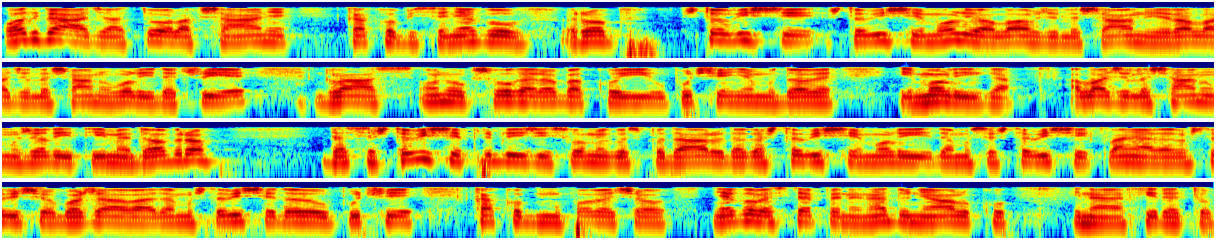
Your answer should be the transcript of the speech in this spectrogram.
odgađa to olakšanje kako bi se njegov rob što više, što više molio Allah Želešanu, jer Allah Želešanu voli da čuje glas onog svoga roba koji upućuje njemu dove i moli ga. Allah Želešanu mu želi time dobro, da se što više približi svome gospodaru, da ga što više moli, da mu se što više klanja, da ga što više obožava, da mu što više dove upućuje kako bi mu povećao njegove stepene na dunjaluku i na ahiretu.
